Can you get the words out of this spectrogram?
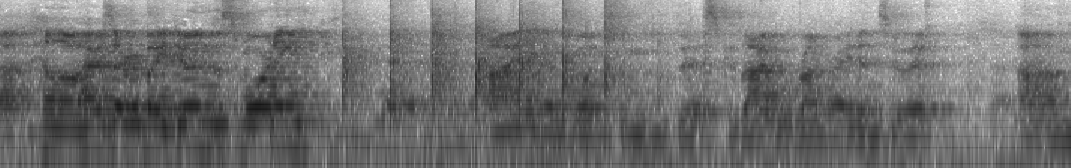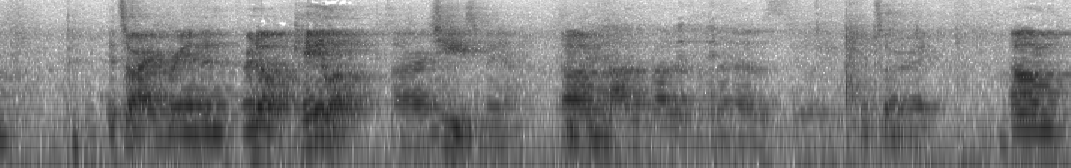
Uh, hello, how's everybody doing this morning? I am going to move this because I will run right into it. Um, it's all right, Brandon. Or no, Caleb. Sorry. Jeez, man. I Um, thought about it, but then I was doing. it's all right. Um,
